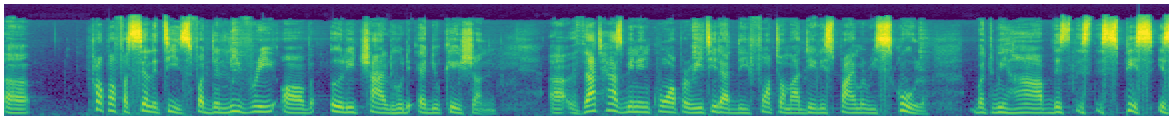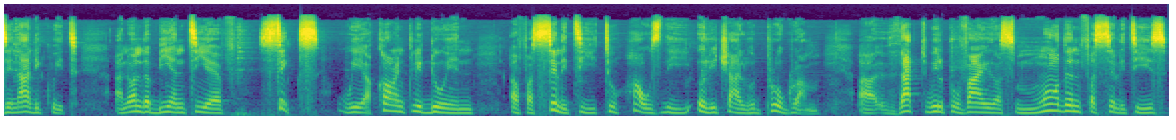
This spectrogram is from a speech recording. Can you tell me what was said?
uh, proper facilities for delivery of early childhood education. Uh, that has been incorporated at the Fort Thomas Primary School, but we have this, this, this space is inadequate. And under BNTF 6, we are currently doing a facility to house the early childhood program. Uh, that will provide us modern facilities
